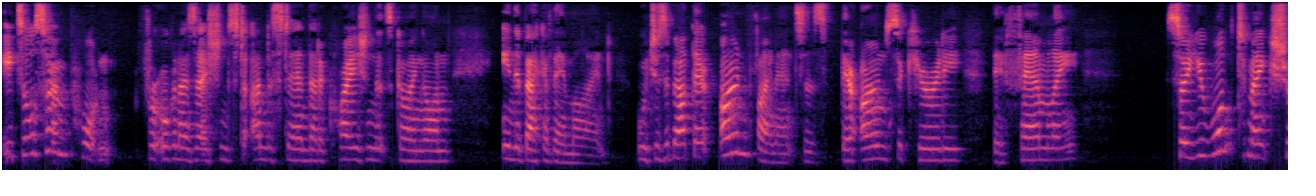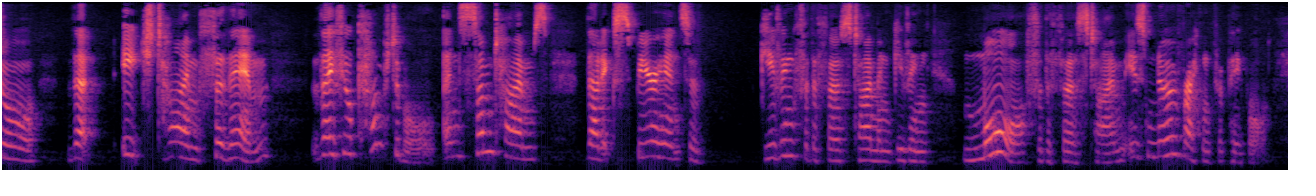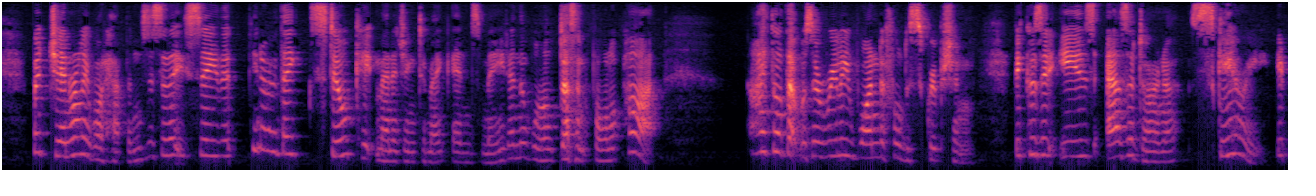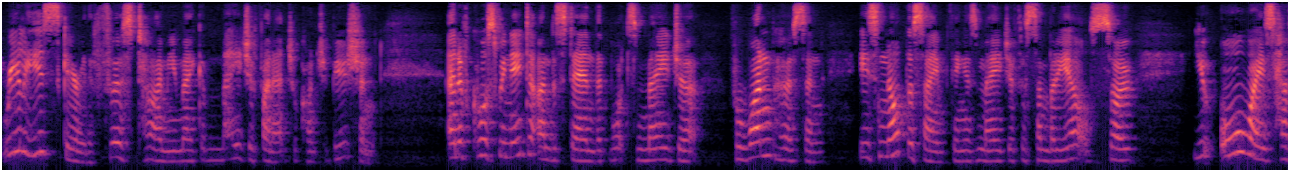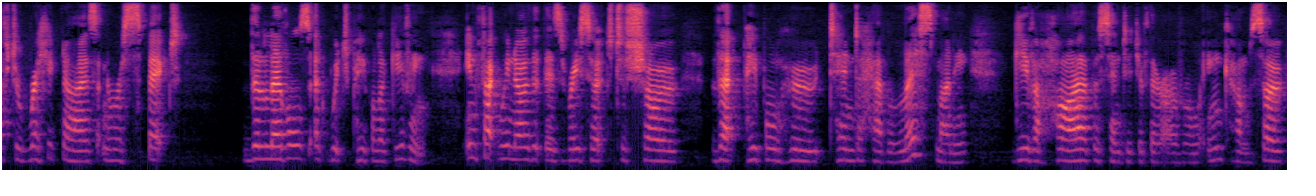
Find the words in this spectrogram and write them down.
it's also important for organisations to understand that equation that's going on in the back of their mind, which is about their own finances, their own security, their family. So you want to make sure that each time for them, they feel comfortable. And sometimes that experience of giving for the first time and giving more for the first time is nerve wracking for people. But generally, what happens is that they see that, you know, they still keep managing to make ends meet and the world doesn't fall apart. I thought that was a really wonderful description because it is, as a donor, scary. It really is scary the first time you make a major financial contribution. And of course, we need to understand that what's major for one person is not the same thing as major for somebody else. So you always have to recognize and respect the levels at which people are giving. In fact, we know that there's research to show that people who tend to have less money give a higher percentage of their overall income. So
